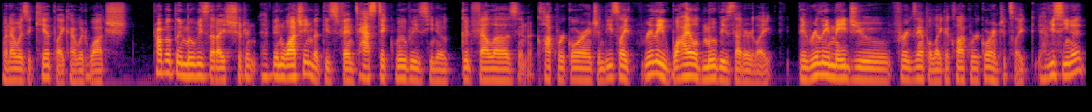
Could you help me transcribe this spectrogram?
when I was a kid, like I would watch probably movies that I shouldn't have been watching, but these fantastic movies, you know, Goodfellas and A Clockwork Orange, and these like really wild movies that are like they really made you, for example, like A Clockwork Orange. It's like, have you seen it?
